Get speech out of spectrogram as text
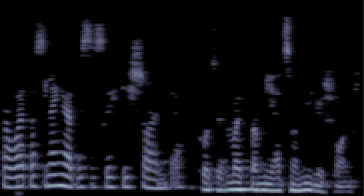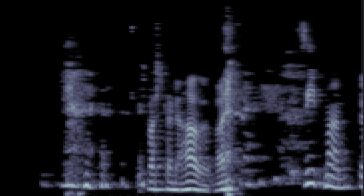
dauert das länger, bis es richtig schäumt, ja. Kurzer Hinweis, bei mir hat's noch nie geschäumt. Ich wasche keine Haare, nein. Sieht man.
